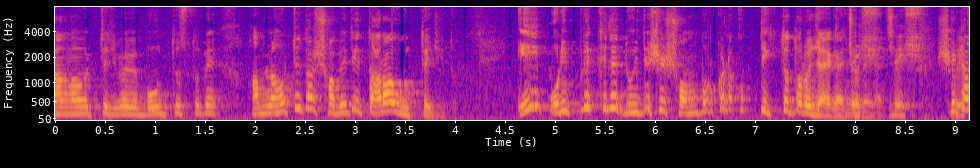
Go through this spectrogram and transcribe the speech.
ভাঙা হচ্ছে, যেভাবে বৌদ্ধ স্তূপে হামলা হচ্ছে, তার সবেতেই তারাও উত্তেজিত। এই পরিপ্রেক্ষিতে দুই দেশের সম্পর্কটা খুব তিক্ততর জায়গায় চলে গেছে। সেটা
